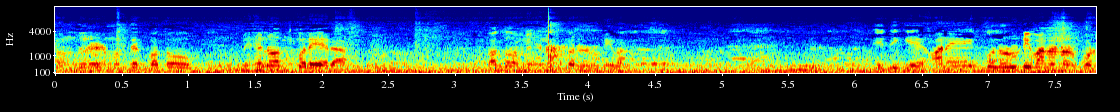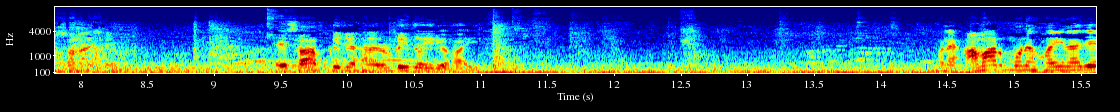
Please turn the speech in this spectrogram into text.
তন্দুরের মধ্যে কত মেহনত করে এরা। কত মেহনত করে রুটি বানাচ্ছে। এদিকে অনেকগুলো রুটি বানানোর পোর্শন আছে। এই সব কিছু এখানে রুটি তৈরি হয়। মানে আমার মনে হয় না যে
